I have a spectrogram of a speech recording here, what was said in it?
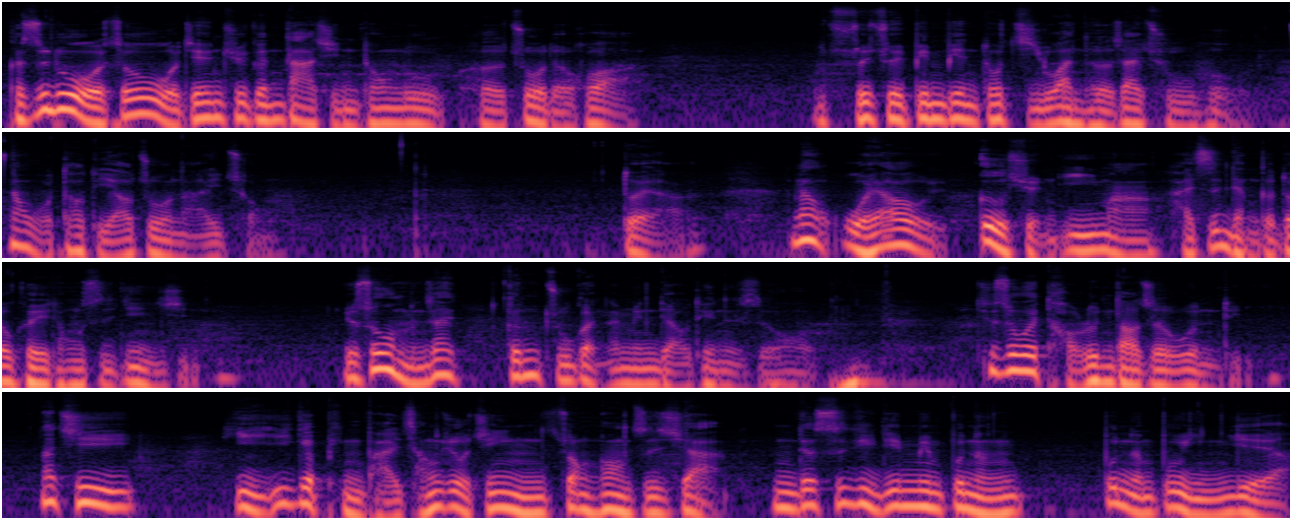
可是如果说我今天去跟大型通路合作的话，随随便便都几万盒在出货，那我到底要做哪一种？对啊，那我要二选一吗？还是两个都可以同时进行？有时候我们在跟主管那边聊天的时候，就是会讨论到这个问题。那其实以一个品牌长久经营状况之下，你的实体店面不能不能不营业啊，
